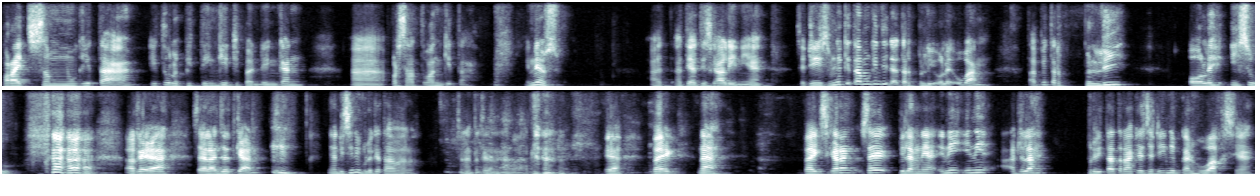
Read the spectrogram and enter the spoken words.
pride semu kita itu lebih tinggi dibandingkan uh, persatuan kita. Ini harus hati-hati sekali nih ya. Jadi sebenarnya kita mungkin tidak terbeli oleh uang, tapi terbeli oleh isu. Oke ya, saya lanjutkan. Yang di sini boleh ketawa loh. Jangan ketawa. ya, baik. Nah, baik sekarang saya bilang nih ya, ini ini adalah berita terakhir jadi ini bukan hoax ya.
